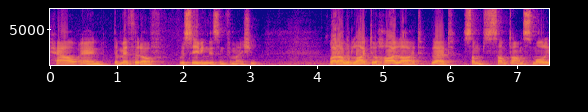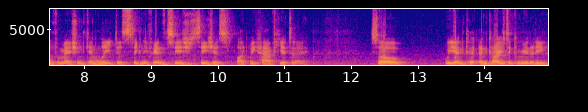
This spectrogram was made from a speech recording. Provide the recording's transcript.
how and the method of receiving this information but I would like to highlight that some, sometimes small information can lead to significant seizures like we have here today. So we enc encourage the community,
